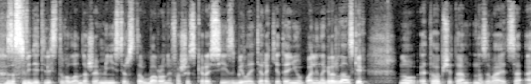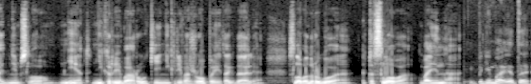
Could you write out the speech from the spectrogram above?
засвидетельствовало даже Министерство обороны фашистской России, сбило эти ракеты, и они упали на гражданских, ну, это вообще-то называется одним словом. Нет, ни криворуки, ни кривожопы и так далее. Слово другое. Это слово «война». Понимаю, это,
